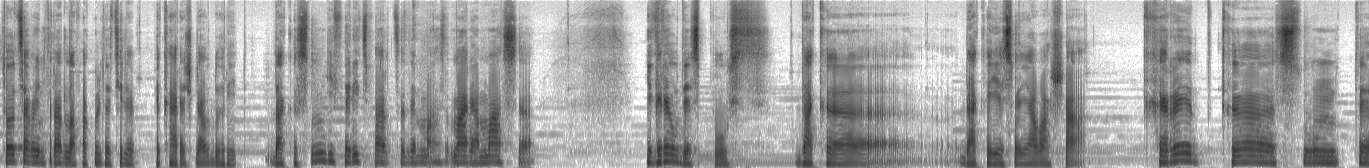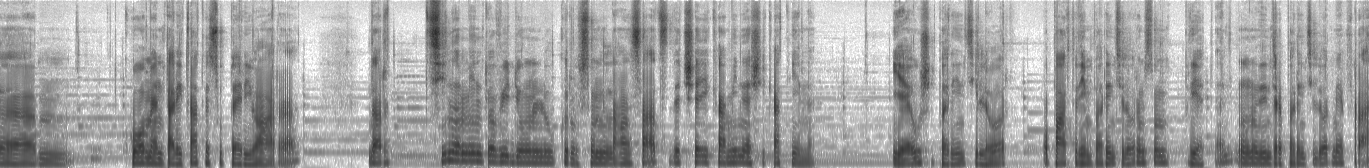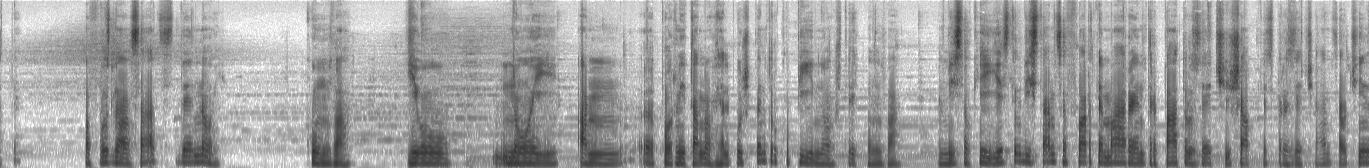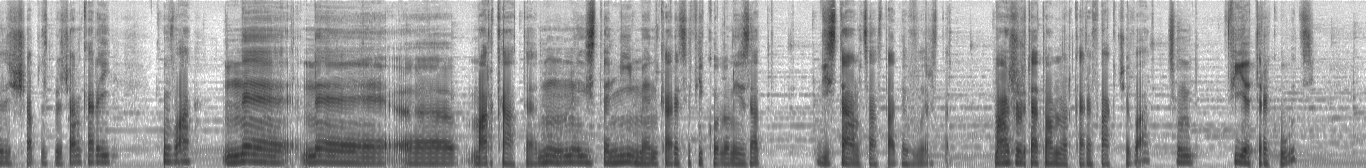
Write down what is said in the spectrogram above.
toți au intrat la facultățile pe care și le-au dorit. Dacă sunt diferiți față de mas- marea masă, e greu de spus dacă, dacă e să o iau așa. Cred că sunt uh, cu o mentalitate superioară, dar ține minte, Ovidiu, un lucru, sunt lansați de cei ca mine și ca tine. Eu și părinții lor, o parte din părinții lor îmi sunt prieteni, unul dintre părinții lor mi-e frate. Au fost lansați de noi, cumva. Eu, noi am uh, pornit Anohelp și pentru copiii noștri cumva. Am zis, ok, este o distanță foarte mare între 40 și 17 ani sau 50 și 17 ani care e cumva ne, ne uh, marcată. Nu, nu există nimeni care să fi colonizat distanța asta de vârstă. Majoritatea oamenilor care fac ceva sunt fie trecuți,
